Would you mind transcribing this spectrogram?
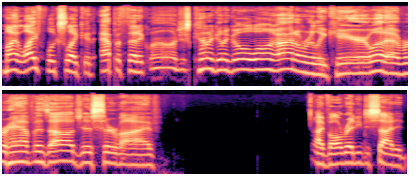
my life looks like an apathetic, well, I'm just kind of going to go along. I don't really care. Whatever happens, I'll just survive. I've already decided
